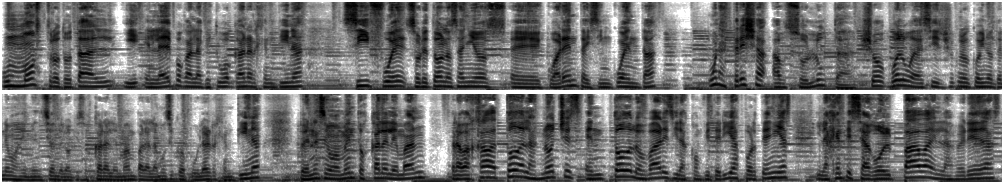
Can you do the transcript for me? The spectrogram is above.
Un monstruo total. Y en la época en la que estuvo acá en Argentina, sí fue, sobre todo en los años eh, 40 y 50, una estrella absoluta. Yo vuelvo a decir, yo creo que hoy no tenemos dimensión de lo que es Oscar Alemán para la música popular argentina, pero en ese momento Oscar Alemán trabajaba todas las noches en todos los bares y las confiterías porteñas y la gente se agolpaba en las veredas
